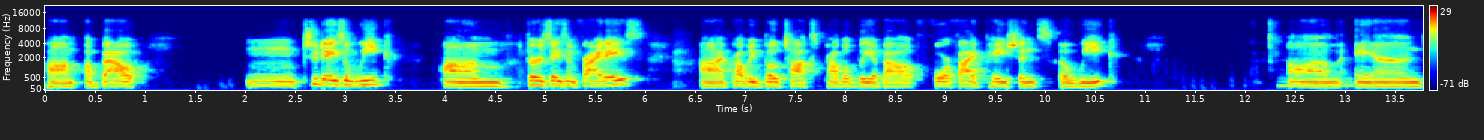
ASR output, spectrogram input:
um, about mm, two days a week, um, Thursdays and Fridays. I probably Botox probably about four or five patients a week. Um, and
